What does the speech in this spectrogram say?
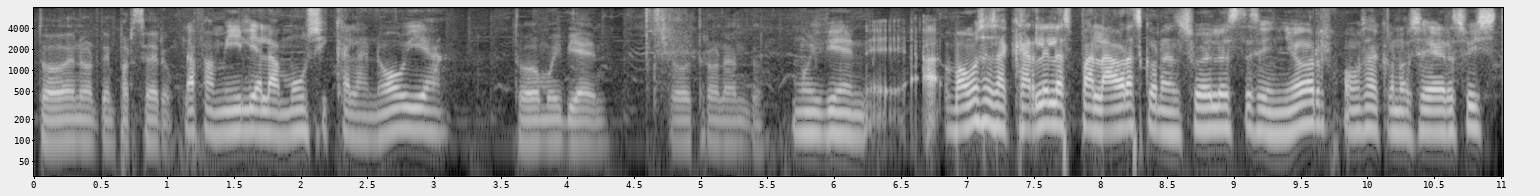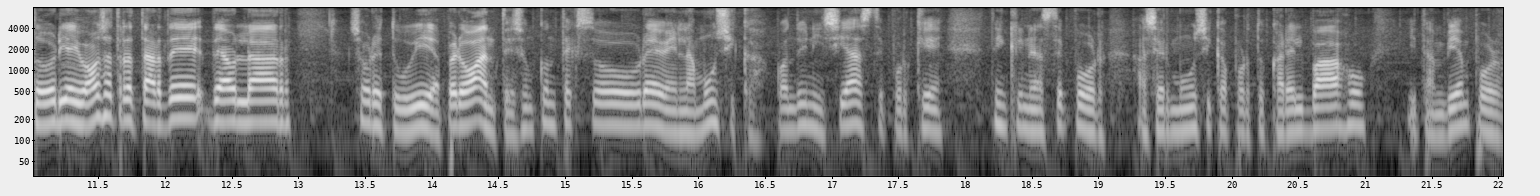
Todo en orden, parcero. La familia, la música, la novia. Todo muy bien, todo tronando. Muy bien. Eh, vamos a sacarle las palabras con anzuelo a este señor. Vamos a conocer su historia y vamos a tratar de, de hablar sobre tu vida. Pero antes, un contexto breve en la música. ¿Cuándo iniciaste? ¿Por qué te inclinaste por hacer música, por tocar el bajo y también por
